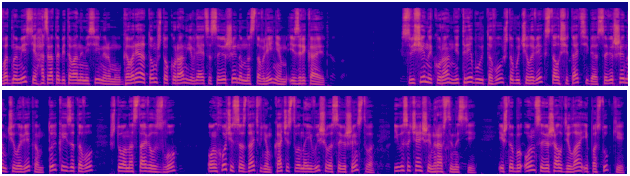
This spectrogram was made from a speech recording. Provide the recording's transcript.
В одном месте Хазрат Обетованный Мессия ему, говоря о том, что Коран является совершенным наставлением, изрекает Священный Коран не требует того, чтобы человек стал считать себя совершенным человеком только из-за того, что он оставил зло. Он хочет создать в нем качество наивысшего совершенства и высочайшей нравственности, и чтобы он совершал дела и поступки,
